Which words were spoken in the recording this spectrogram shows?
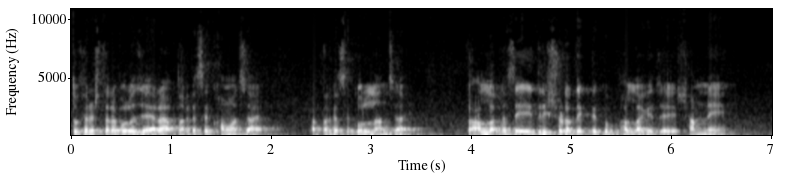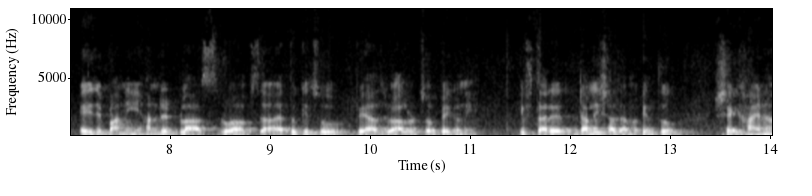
তো ফেরেস্তারা বলে যায় এরা আপনার কাছে ক্ষমা চায়, আপনার কাছে কল্যাণ চায়। তো আল্লাহর কাছে এই দৃশ্যটা দেখতে খুব ভালো লাগে যে, সামনে এই যে পানি হান্ড্রেড প্লাস রুয়াবজা এত কিছু, পেঁয়াজ, আলুর চপ, বেগুনি ইফতারের ডালি সাজানো, কিন্তু সে খায় না।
